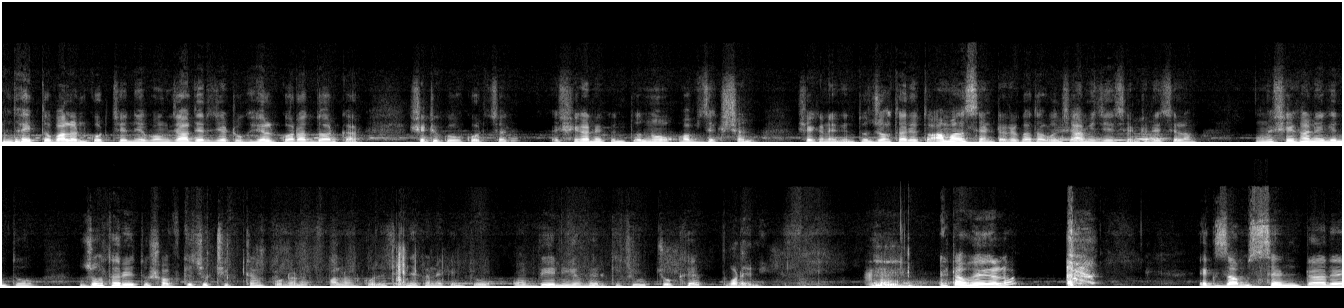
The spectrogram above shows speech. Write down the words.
দায়িত্ব পালন করছেন এবং যাদের যেটুকু হেল্প করার দরকার সেটুকু করছেন সেখানে কিন্তু নো অবজেকশন সেখানে কিন্তু যথারীতি আমার সেন্টারের কথা বলছি আমি যে সেন্টারে ছিলাম সেখানে কিন্তু যথারীতি সব কিছু ঠিকঠাক ওনারা পালন করেছেন এখানে কিন্তু বেনিয়মের কিছু চোখে পড়েনি। এটা হয়ে গেল। এক্সাম সেন্টারে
